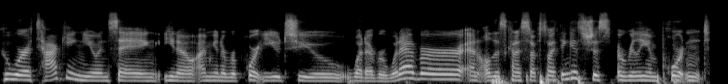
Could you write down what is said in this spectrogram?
who were attacking you and saying you know i'm going to report you to whatever whatever and all this kind of stuff so i think it's just a really important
